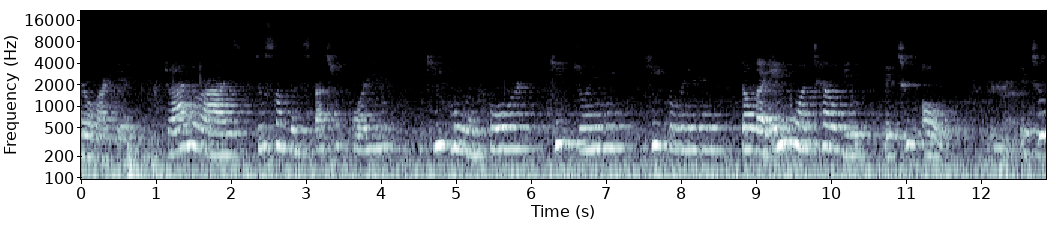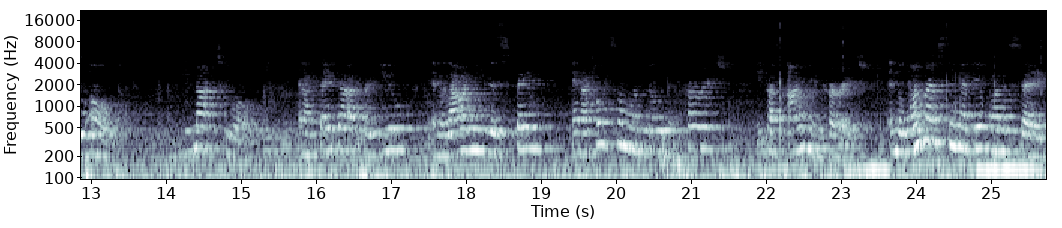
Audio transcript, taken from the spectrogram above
feel like it. Dry your eyes, do something special for you, keep moving forward, keep dreaming, keep believing. Don't let anyone tell you you're too old. You're too old. You're not too old. And I thank God for you and allowing me this space. And I hope someone feels encouraged because I'm encouraged. And the one last thing I did want to say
